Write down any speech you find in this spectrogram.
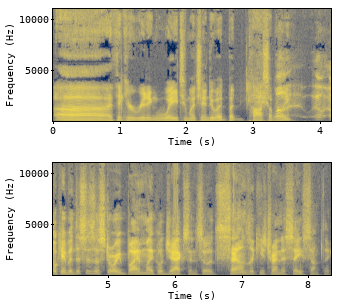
Uh, I think you're reading way too much into it, but possibly. Well, uh, okay, but this is a story by Michael Jackson, so it sounds like he's trying to say something.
